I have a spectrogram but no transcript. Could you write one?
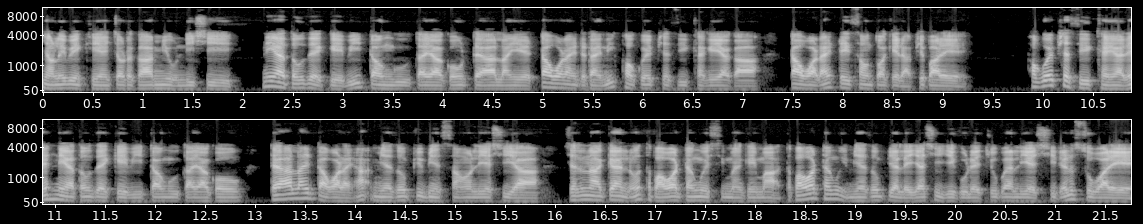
ညောင်လေးပင်ခရိုင်ကြောက်တကားမြို့နီးရှိ 230 kV တောင်ကူတာယာကုန်းဓာတ်အားလိုင်းရဲ့တာဝါတိုင်းတိုင်းသည်ဖောက်ခွဲဖျက်ဆီးခံခဲ့ရကတာဝါတိုင်းတိတ်ဆောင်းသွားခဲ့တာဖြစ်ပါတယ်။ ဖောက်ခွဲဖျက်ဆီးခံရတဲ့230 kV တောင်ငူတာယာကုန်းဒက်အလိုက်တာဝါတိုင်းအားအမြဲဆုံးပြုပြင်ဆောင်ရွက်လျက်ရှိရာရတနာကန့်လွန်တဘာဝတန်းငွေစီမံကိန်းမှတဘာဝတန်းငွေအမြဲဆုံးပြက်လဲရရှိရေးကိုလည်းကြိုးပမ်းလျက်ရှိတယ်လို့ဆိုပါတယ်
